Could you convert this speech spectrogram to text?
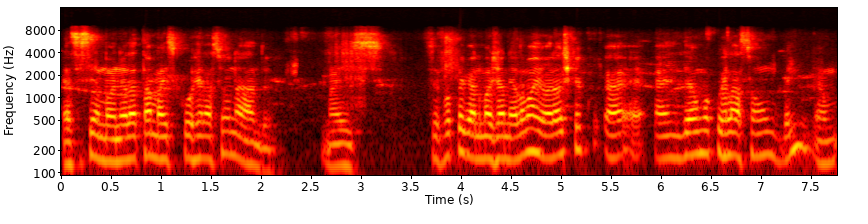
Essa semana ela está mais correlacionada, mas se for pegar numa janela maior, acho que é, é, ainda é uma correlação bem, é,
